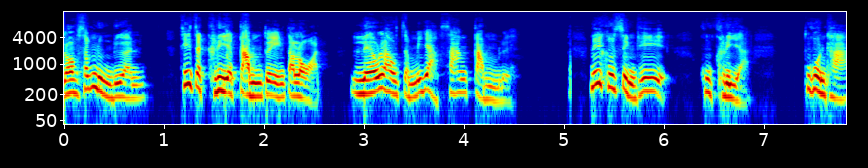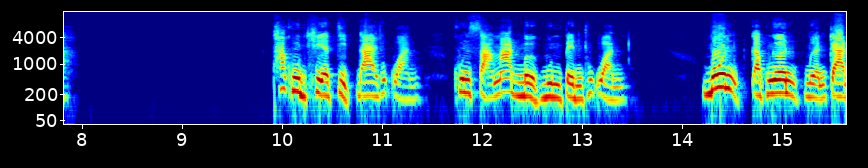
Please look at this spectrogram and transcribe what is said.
ลอสักหนึ่งเดือน ที่จะเคลียร์กรรมตัวเองตลอด แล้วเราจะไม่อยากสร้างกรรมเลย นี่คือสิ่งที่ครูเคลียร์ทุกคนคะถ้าคุณเคลียร์จิตได้ทุกวัน คุณสามารถเบิกบุญเป็นทุกวัน บุญกับเงินเหมือนกัน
